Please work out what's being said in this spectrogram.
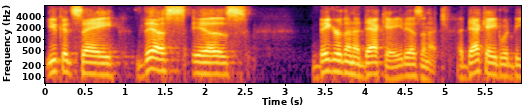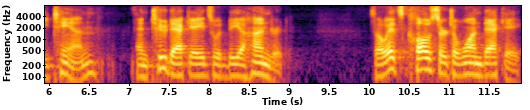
You could say this is bigger than a decade, isn't it? A decade would be 10, and two decades would be 100. So it's closer to one decade.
